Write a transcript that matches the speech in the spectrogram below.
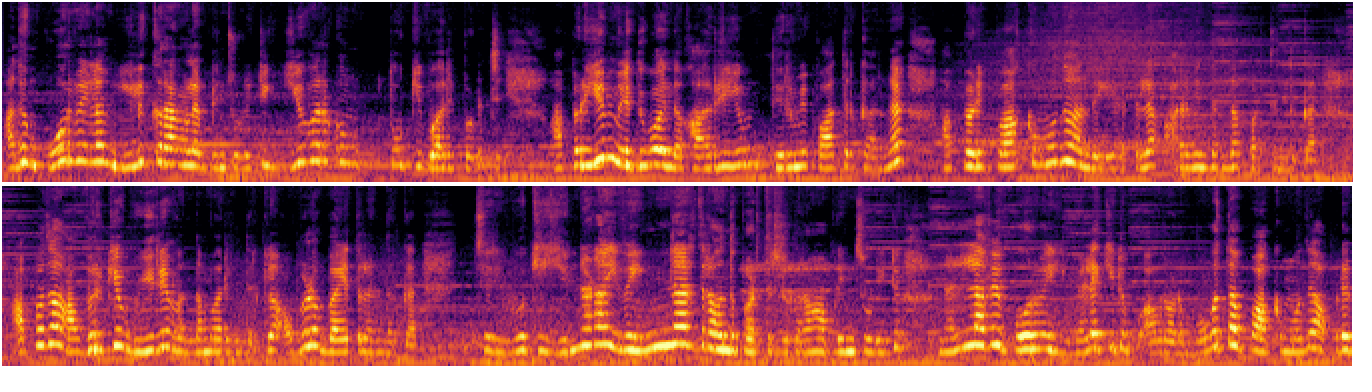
அதுவும் போர்வையெல்லாம் இழுக்கிறாங்க வராங்களே அப்படின்னு சொல்லிட்டு இவருக்கும் தூக்கி வாரி போடுச்சு அப்படியும் மெதுவா இந்த ஹரியும் திரும்பி பார்த்துருக்காருங்க. அப்படி பார்க்கும்போது அந்த இடத்துல அரவிந்தன் தான் படுத்திருந்திருக்காரு. அப்பதான் அவருக்கே உயிரே வந்த மாதிரி இருந்திருக்கு. அவ்வளவு பயத்துல இருந்திருக்காரு. சரி ஓகே என்னடா இவன் இந்நேரத்துல வந்து படுத்துட்டு இருக்கிறான் அப்படின்னு சொல்லிட்டு நல்லாவே போர்வை விளக்கிட்டு அவரோட முகத்தை பார்க்கும்போது அப்படியே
